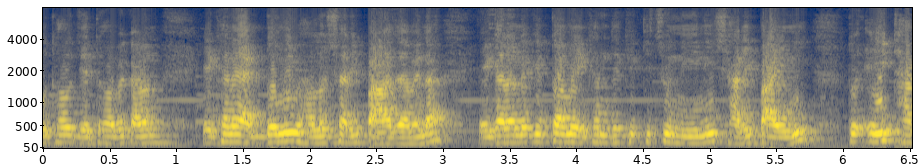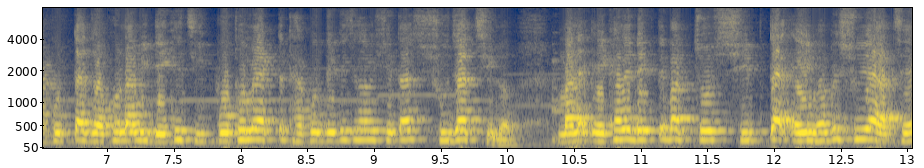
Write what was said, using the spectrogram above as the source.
কোথাও যেতে হবে কারণ এখানে একদমই ভালো শাড়ি পাওয়া যাবে না। এই কারণে কিন্তু আমি এখান থেকে কিছু নিইনি, শাড়ি পাইনি। তো এই ঠাকুরটা যখন আমি দেখেছি, প্রথমে একটা ঠাকুর দেখেছিলাম, সেটা সুজা ছিল। মানে এখানে দেখতে পাচ্ছ, শিবটা এইভাবে শুয়ে আছে।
